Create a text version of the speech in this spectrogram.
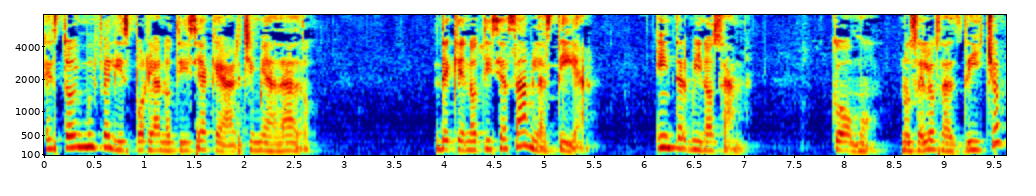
Estoy muy feliz por la noticia que Archie me ha dado. ¿De qué noticias hablas, tía? intervino Sam. ¿Cómo? ¿No se los has dicho?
